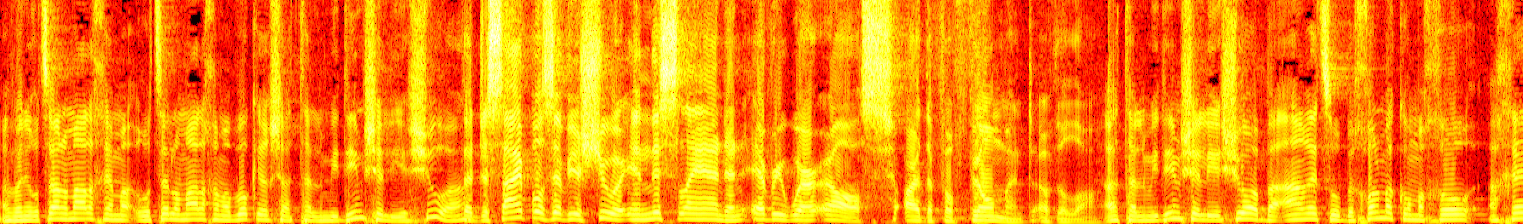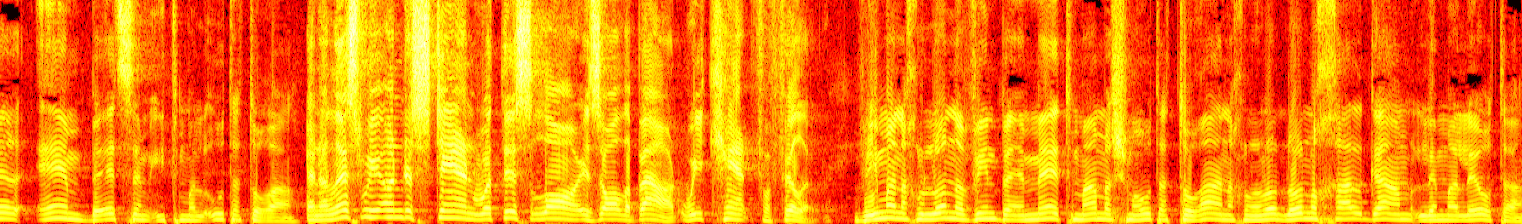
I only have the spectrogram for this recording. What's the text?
אבל אני רוצה לומר לכם, רוצה לומר לכם הבוקר שהתלמידים של ישוע, the disciples of Yeshua in this land and everywhere else are the fulfillment of the law. התלמידים של ישוע בארץ ובכל מקום אחר, אחר הם בעצם התמלאות התורה. And unless we understand what this law is all about, we can't fulfill it. ואם אנחנו לא נבין באמת מה משמעות התורה, אנחנו לא, לא נוכל גם למלא אותה.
